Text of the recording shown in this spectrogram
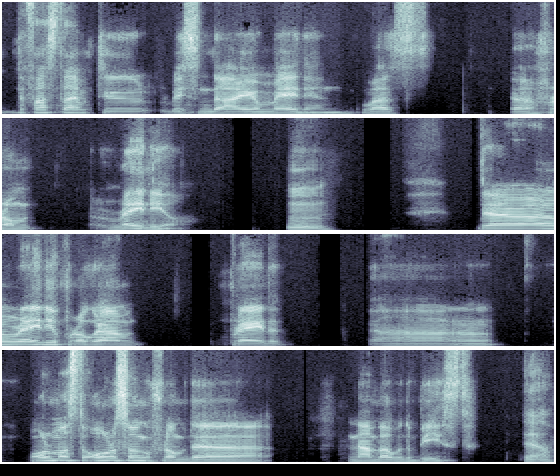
the first time to listen to Iron Maiden was uh, from radio. Mm. The radio program played uh, almost all songs from the Number of the Beast Yeah.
